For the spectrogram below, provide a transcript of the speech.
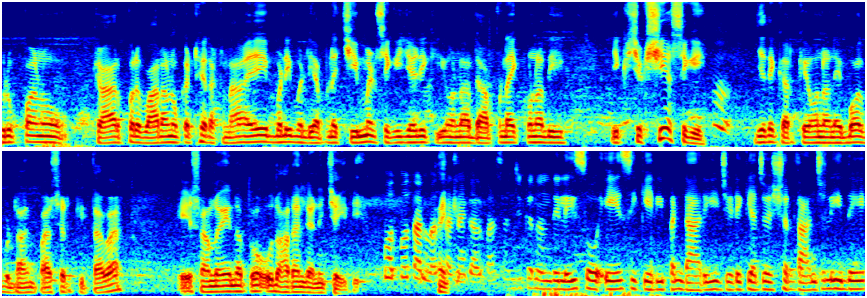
ਗਰੁੱਪਾਂ ਨੂੰ ਚਾਰ ਪਰਿਵਾਰਾਂ ਨੂੰ ਇਕੱਠੇ ਰੱਖਣਾ ਇਹ ਬੜੀ ਵੱਡੀ ਆਪਣੀ ਅਚੀਵਮੈਂਟ ਸੀਗੀ ਜਿਹੜੀ ਕਿ ਉਹਨਾਂ ਦਾ ਆਪਣਾ ਇੱਕ ਉਹਨਾਂ ਦੀ ਇੱਕ ਸ਼ਖਸੀਅਤ ਸੀਗੀ ਜਿਹਦੇ ਕਰਕੇ ਉਹਨਾਂ ਨੇ ਬਹੁਤ ਵੱਡਾ ਇੰਪਾਇਰ ਸੈੱਟ ਕੀਤਾ ਵਾ। ਇਹ ਸਾਨੂੰ ਇਹਨਾਂ ਤੋਂ ਉਦਾਹਰਨ ਲੈਣੀ ਚਾਹੀਦੀ ਹੈ। ਬਹੁਤ ਬਹੁਤ ਧੰਨਵਾਦ ਸਾਡੇ ਨਾਲ ਗੱਲਬਾਤ ਸਾਂਝੀ ਕਰਨ ਦੇ ਲਈ। ਸੋ ਇਹ ਸੀ ਕੇਰੀ ਪੰਡਾਰੀ ਜਿਹੜੇ ਕਿ ਅੱਜ ਸ਼ਰਧਾਂਜਲੀ ਦੇ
